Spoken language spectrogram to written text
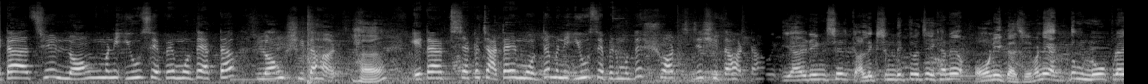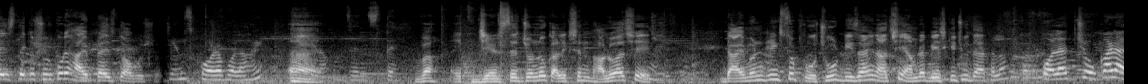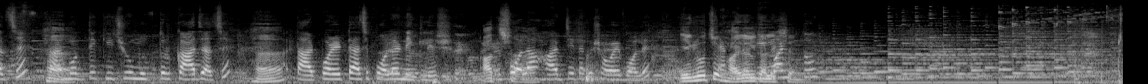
এটা আছে লং মানে ইউ শেপের মধ্যে একটা লং সীতাহার। হ্যাঁ। এটা হচ্ছে একটা চাটাইয়ের মধ্যে মানে ইউ শেপের মধ্যে শর্ট যে সীতাহারটা ইয়াররিংসের কালেকশন দেখতে পাচ্ছি এখানে অনেক আছে। মানে একদম লো প্রাইস থেকে শুরু করে হাই প্রাইস তো অবশ্যই। চেঞ্জ করা বলা হয় হ্যাঁ। বাহ জেন্টসের জন্য কালেকশন ভালো আছে। ডায়মন্ড রিংস তো প্রচুর ডিজাইন আছে আমরা বেশ কিছু দেখালাম। পলার চৌকার আছে তার হ্যাঁ। মধ্যে কিছু মুক্তোর কাজ আছে। হ্যাঁ। তারপর এটা আছে পলার নেকলেস। আচ্ছা। পলা হার যেটাকে সবাই বলে। এগুলো হচ্ছে ভাইরাল কালেকশন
